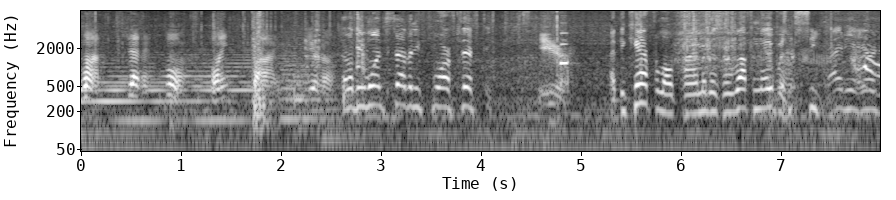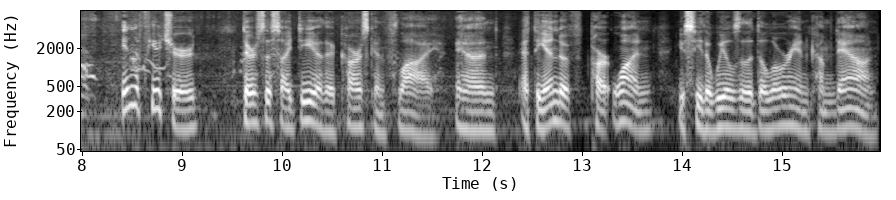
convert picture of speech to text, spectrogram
One seven four point five zero. That'll be one seventy four fifty. Here. I'd be careful, old timer. There's a rough neighborhood. Right here, here it is. In the future, there's this idea that cars can fly. And at the end of part one, you see the wheels of the DeLorean come down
